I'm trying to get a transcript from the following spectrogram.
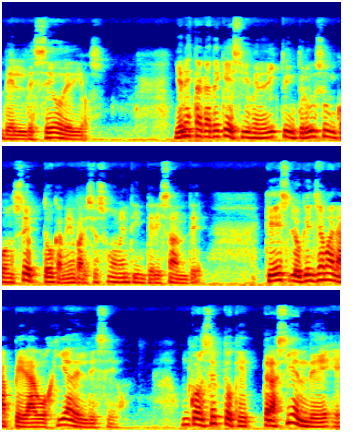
del deseo de Dios. Y en esta catequesis Benedicto introduce un concepto que a mí me pareció sumamente interesante, que es lo que él llama la pedagogía del deseo. Un concepto que trasciende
